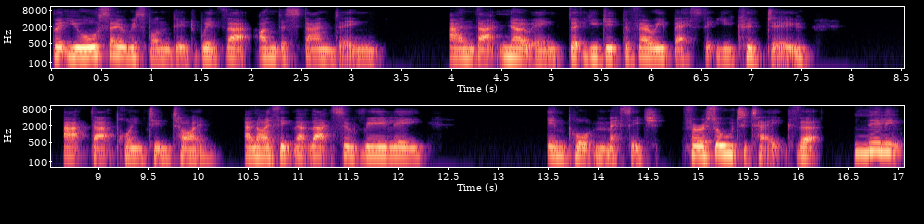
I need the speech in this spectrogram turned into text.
but you also responded with that understanding and that knowing that you did the very best that you could do at that point in time. And I think that that's a really important message for us all to take that nearly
